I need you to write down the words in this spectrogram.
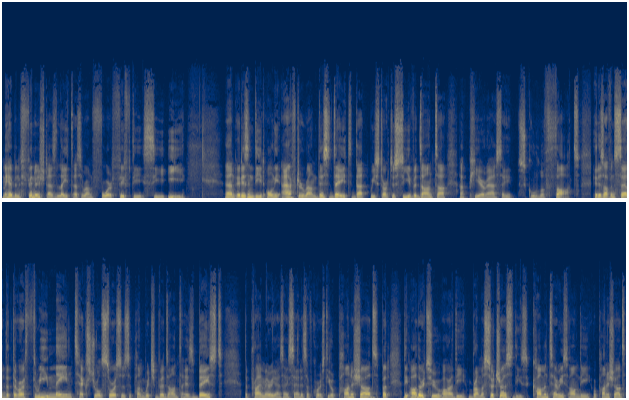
may have been finished as late as around 450 CE. And it is indeed only after around this date that we start to see Vedanta appear as a school of thought. It is often said that there are three main textual sources upon which Vedanta is based. The primary, as I said, is of course the Upanishads, but the other two are the Brahma Sutras, these commentaries on the Upanishads,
